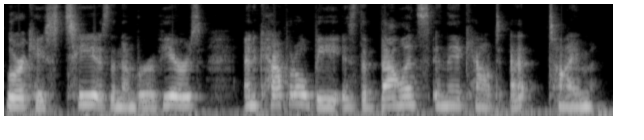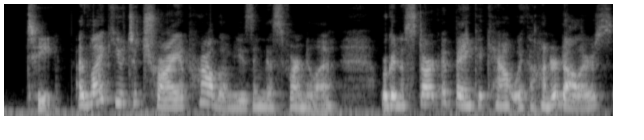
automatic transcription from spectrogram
Lowercase t is the number of years and capital B is the balance in the account at time t. I'd like you to try a problem using this formula. We're going to start a bank account with $100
